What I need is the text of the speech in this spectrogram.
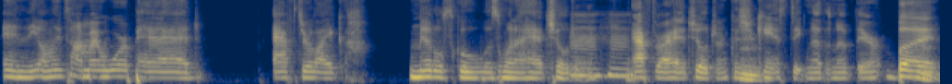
And the only time I wore a pad after like middle school was when I had children. Mhm. After I had children, because you Mm. can't stick nothing up there. But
